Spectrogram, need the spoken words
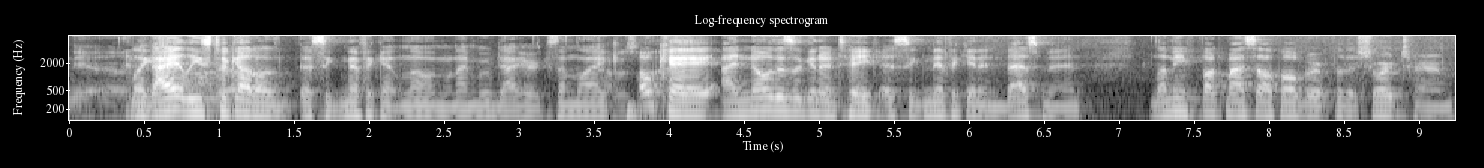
bit. yeah. Like I at least took out a, a significant loan when I moved out here because I'm like, was like- okay, I know this is gonna take a significant investment. Let me fuck myself over for the short term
